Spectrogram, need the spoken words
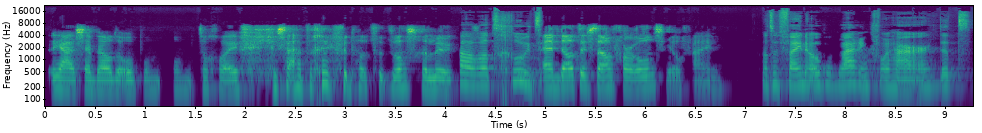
ja, zij belde op om, om toch wel eventjes aan te geven dat het was gelukt. oh, wat goed. En dat is dan voor ons heel fijn. Wat een fijne openbaring voor haar. Dat,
